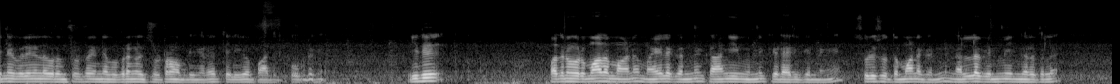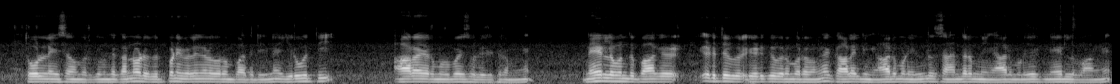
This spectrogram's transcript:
என்ன விலை நிலவரம் சொல்கிறோம் என்ன விவரங்கள் சொல்கிறோம் அப்படிங்கிறத தெளிவாக பார்த்துட்டு கூப்பிடுங்க இது பதினோரு மாதமான மயிலக்கன்று காங்கேயம் கன்று கிடாரி கண்ணுங்க சுழி சுத்தமான கன்று நல்ல வெண்மை நிறத்தில் தோல் நைஸாகவும் இருக்கும். இந்த கண்ணோட விற்பனை விலை பார்த்துட்டிங்கன்னா இருபத்தி ஆறாயிரம் ரூபாய் சொல்லியிருக்கிறோமுங்க. நேரில் வந்து பார்க்க எடுத்து வி- எடுக்க விரும்புகிறவங்க காலையில் நீங்கள் ஆறு மணிலேருந்து சாயந்தரம் நீங்கள் ஆறு மணி வரைக்கும் நேரில் வாங்க.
